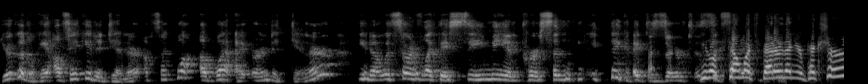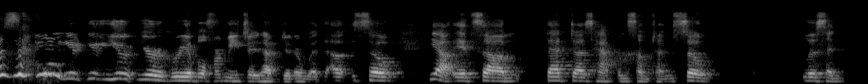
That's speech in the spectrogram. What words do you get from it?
you're good looking. I'll take you to dinner. I was like, what? Uh, what? I earned a dinner? You know, it's sort of like they see me in person. they think I deserve to. You look so much better than your pictures. yeah, you you you you're agreeable for me to have dinner with. Uh, so yeah, it's um that does happen sometimes. So listen,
